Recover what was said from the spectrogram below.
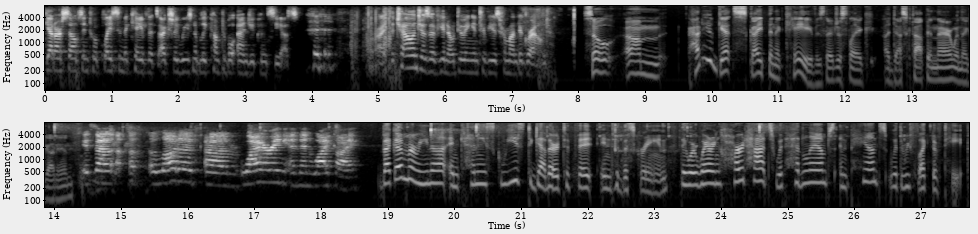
get ourselves into a place in the cave that's actually reasonably comfortable and you can see us. All right, the challenges of, you know, doing interviews from underground. So, um, how do you get Skype in a cave? Is there just like a desktop in there when they got in? It's a, a, a lot of um, wiring and then Wi Fi. Becca, Marina, and Kenny squeezed together to fit into the screen. They were wearing hard hats with headlamps and pants with reflective tape.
